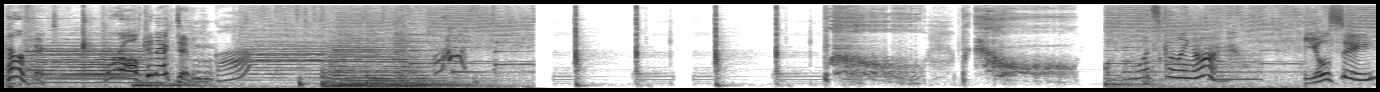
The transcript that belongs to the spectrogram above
Perfect. We're all connected. What's going on? You'll see.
